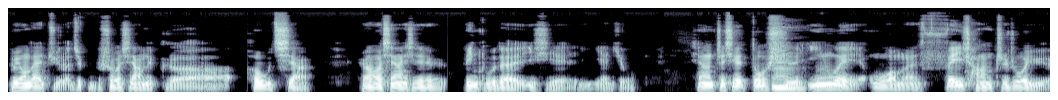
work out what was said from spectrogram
不用再举了。就比如说像那个核武器啊，然后像一些病毒的一些研究，像这些都是嗯因为我们非常执着于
